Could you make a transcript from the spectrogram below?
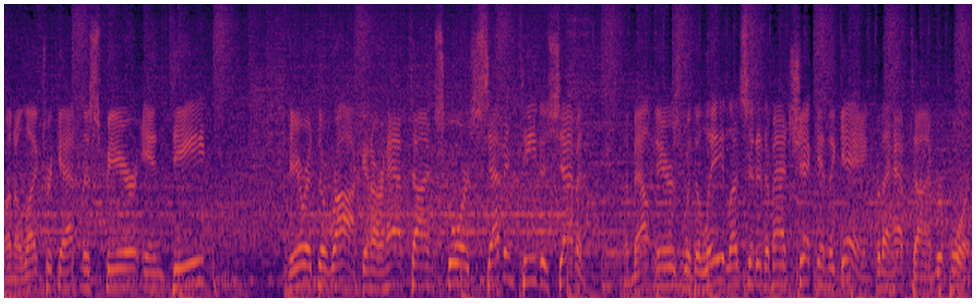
An electric atmosphere indeed here at The Rock. And our halftime score 17 to 7. The Mountaineers with the lead. Let's send it to Matt Schick in the game for the halftime report.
